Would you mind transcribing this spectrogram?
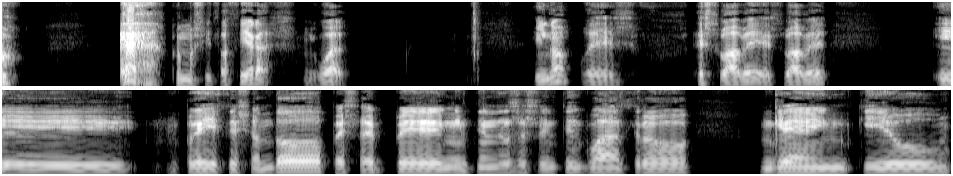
uh, como si hicieras igual. Y no, pues es suave, es suave. Y PlayStation 2, PSP, Nintendo 64, GameCube,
